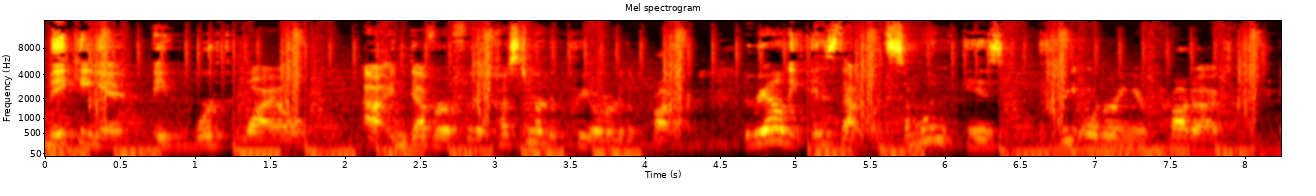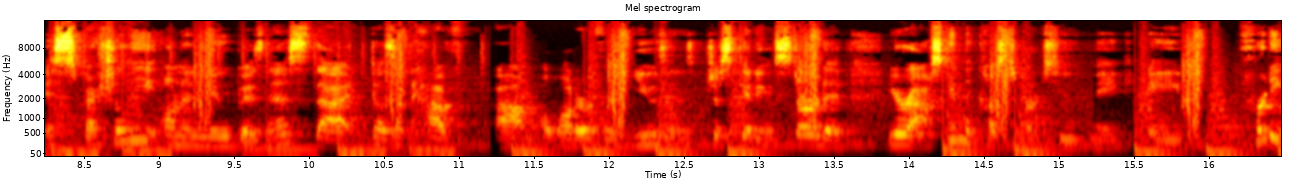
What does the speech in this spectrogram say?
making it a worthwhile uh, endeavor for the customer to pre-order the product. The reality is that when someone is pre-ordering your product especially on a new business that doesn't have um, a lot of reviews and is just getting started you're asking the customer to make a pretty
